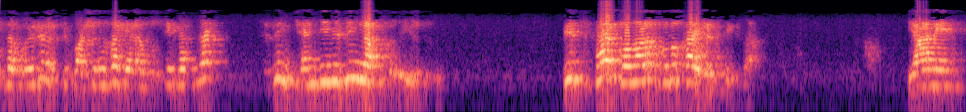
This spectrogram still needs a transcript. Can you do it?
işte buyuruyor ki başınıza gelen musibetler sizin kendinizin yaptığı. Biz her olarak bunu kaybettik zaten. Yani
